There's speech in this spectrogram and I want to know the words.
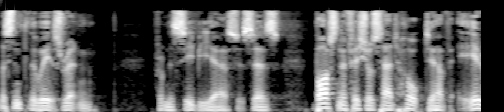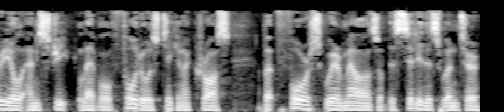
Listen to the way it's written from the CBS. It says, Boston officials had hoped to have aerial and street level photos taken across about four square miles of the city this winter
